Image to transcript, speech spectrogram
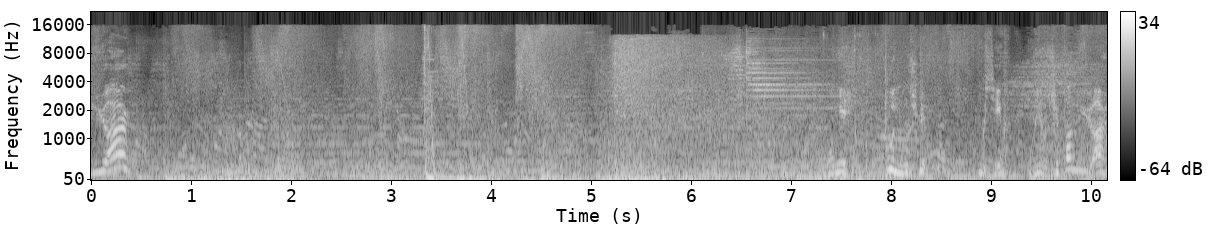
雨儿，王爷，不能去！不行，我要去帮雨儿，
